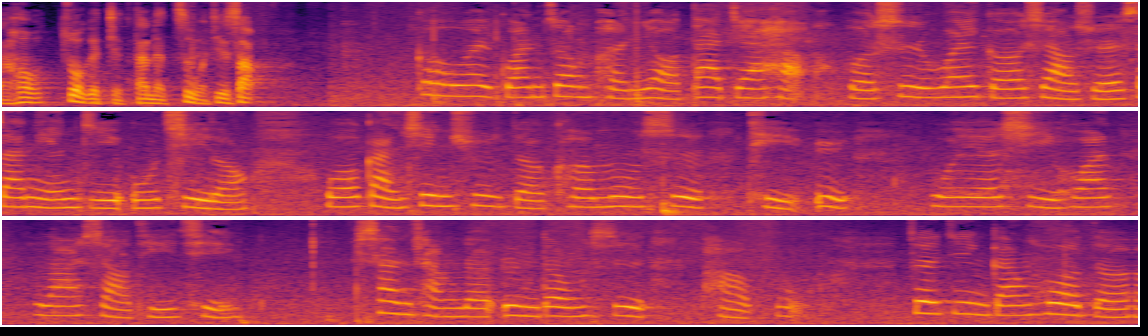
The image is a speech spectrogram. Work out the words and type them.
然后做个简单的自我介绍。各位观众朋友，大家好，我是威格小学三年级吴启龙。我感兴趣的科目是体育，我也喜欢拉小提琴，擅长的运动是跑步。最近刚获得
